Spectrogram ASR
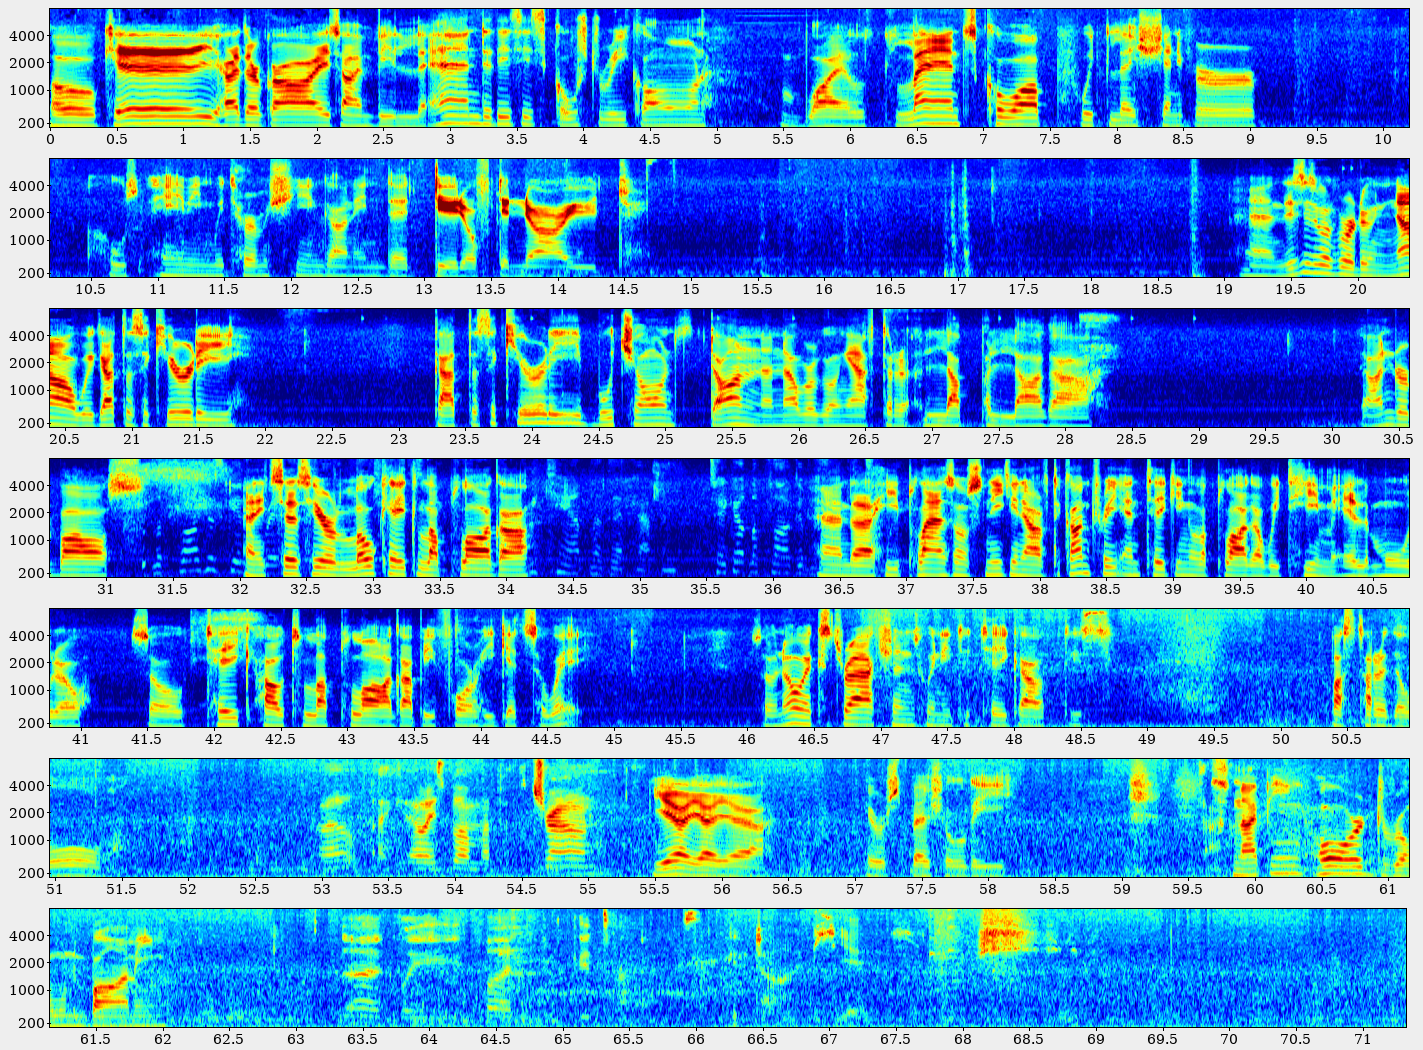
Okay, hi there guys, I'm Ville and this is Ghost Recon Wildlands co-op with Les Jennifer who's aiming with her machine gun in the dead of the night. And this is what we're doing now, we got the security got the security, Buchon's done and now we're going after La Plaga the underboss. And it says here, locate La Plaga. And uh, he plans on sneaking out of the country and taking La Plaga with him, El Muro. So take out La Plaga before he gets away. So no extractions, we need to take out this bastardo. Well, I can always blow him up with the drone. Yeah, yeah, yeah. Your specialty. Sniping or drone bombing? Exactly. Fun. Good times. Good times, yes.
